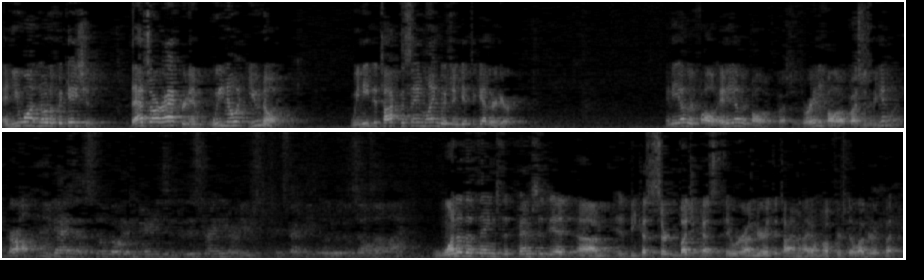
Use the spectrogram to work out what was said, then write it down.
And you want notification. That's our acronym. We know it. You know it. We need to talk the same language and get together here. Any other follow? Any other follow-up questions, or any follow-up questions to begin with? Carl. Do you guys uh, still go to communities and do this training, or do you s- expect people to do it themselves online? One of the things that PHMSA did, um, because of certain budget cuts that they were under at the time, and I don't know if they're still under it, but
